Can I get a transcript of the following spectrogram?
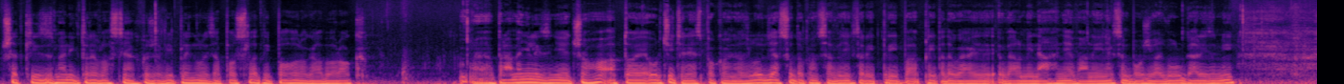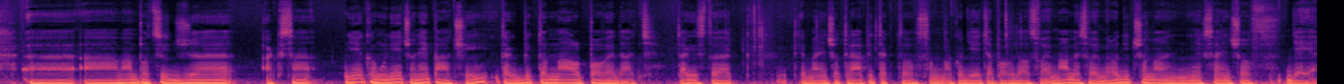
všetky zmeny, ktoré vlastne akože vyplynuli za posledný pol rok alebo rok, e, pramenili z niečoho a to je určite nespokojnosť. Ľudia sú dokonca v niektorých prípadoch aj veľmi nahnevaní, nechcem používať vulgarizmy. E, a mám pocit, že ak sa niekomu niečo nepáči, tak by to mal povedať. Takisto, jak keď ma niečo trápi, tak to som ako dieťa povedal svojej mame, svojim rodičom a nech sa niečo deje.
